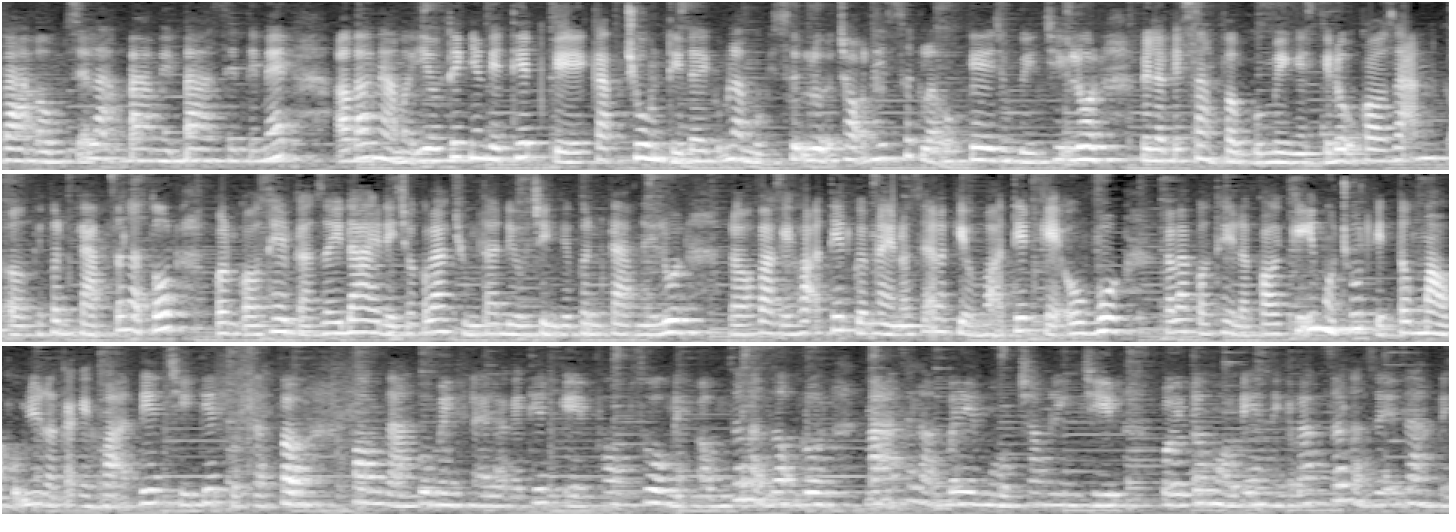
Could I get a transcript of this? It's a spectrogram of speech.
và ống sẽ là 33 cm ở bác nào mà yêu thích những cái thiết kế cặp chun thì đây cũng là một cái sự lựa chọn hết sức là ok cho quý anh chị luôn. Vì là cái sản phẩm của mình cái độ co giãn ở cái phần cạp rất là tốt, còn có thêm cả dây đai để cho các bác chúng ta điều chỉnh cái phần cạp này luôn. Đó, và cái họa tiết của em này nó sẽ là kiểu họa tiết kẻ ô vuông. Các bác có thể là coi kỹ một chút cái tông màu cũng như là các cái họa tiết, chi tiết của sản phẩm. Form dáng của mình lại là cái thiết kế form suông này, ống rất là rộng luôn, mã sẽ là B109 với tông màu đen thì các bác rất là dễ dàng để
